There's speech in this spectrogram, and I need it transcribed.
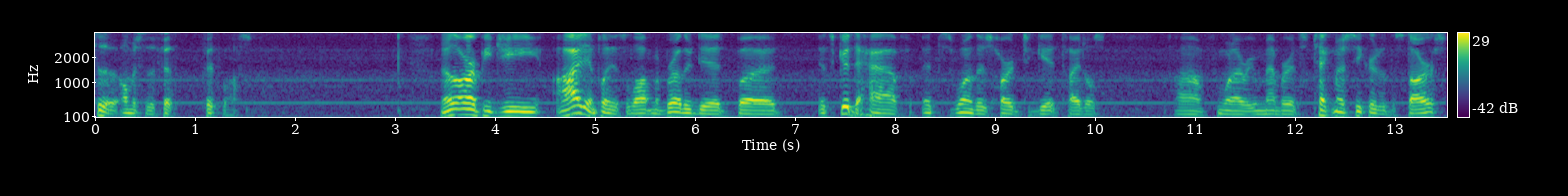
to the, almost to the fifth fifth boss. Another RPG. I didn't play this a lot. My brother did, but it's good to have. It's one of those hard to get titles. Uh, from what I remember, it's Tecmo Secret of the Stars.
